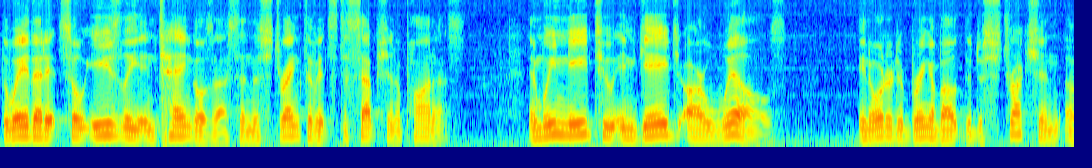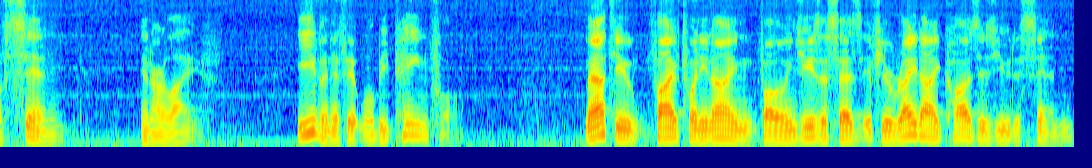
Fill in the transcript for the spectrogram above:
the way that it so easily entangles us, and the strength of its deception upon us. And we need to engage our wills in order to bring about the destruction of sin in our life, even if it will be painful. Matthew 5:29 following Jesus says, "If your right eye causes you to sin,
